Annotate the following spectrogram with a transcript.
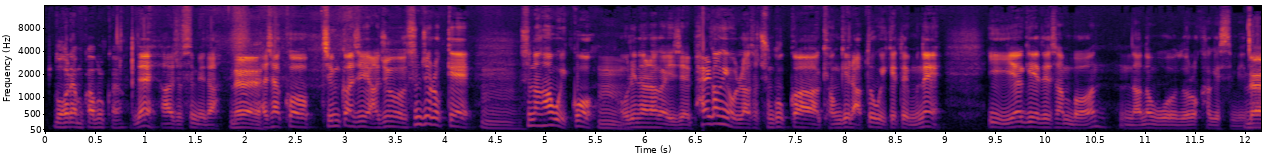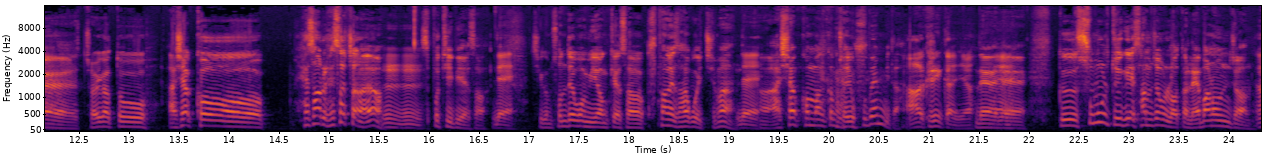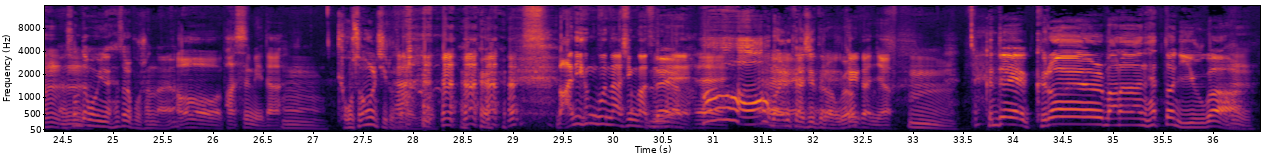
노가리 한번 까볼까요? 네, 아 좋습니다. 네. 아시아컵 지금까지 아주 순조롭게 순항하고 있고 우리나라가 이제 8강에 올라서 중국과 경기를 앞두고 있기 때문에 이 이야기에 대해서 한번 나눠보도록 하겠습니다. 네, 저희가 또 아시아컵 해설을 했었잖아요. 음, 음. 스포티비에서. 네. 지금 손대범 위원께서 쿠팡에서 하고 있지만 네. 어, 아시아컵만큼 저희 후배입니다. 아 그러니까요. 네, 네. 그 22개의 3점을 넣었던 레바논전 음, 음. 손대범 위원 해설 보셨나요? 어 봤습니다. 음, 교성을 지르더라고요. 많이 흥분하신 것 같은데. 네. 아, 아, 막 이렇게 하시더라고요. 그러니까요. 음. 근데 그럴 만한 했던 이유가 음.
